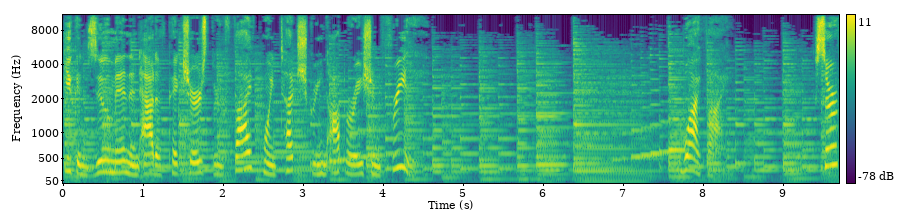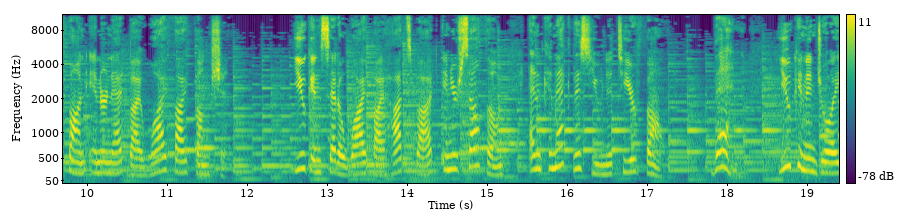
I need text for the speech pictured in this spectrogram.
You can zoom in and out of pictures through 5-point touchscreen operation freely. Wi-Fi. Surf on internet by Wi-Fi function. You can set a Wi-Fi hotspot in your cell phone and connect this unit to your phone. Then, you can enjoy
